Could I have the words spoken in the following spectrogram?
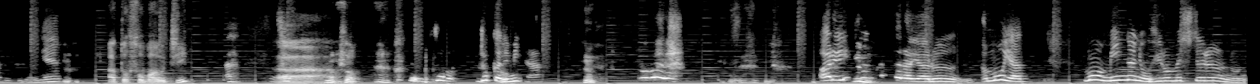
あるけどね。あとそば打ち？ああ、そう。そう、どっかで見た？う。んあれ、いつだったらやるもうや、もうみんなにお披露目してるの、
